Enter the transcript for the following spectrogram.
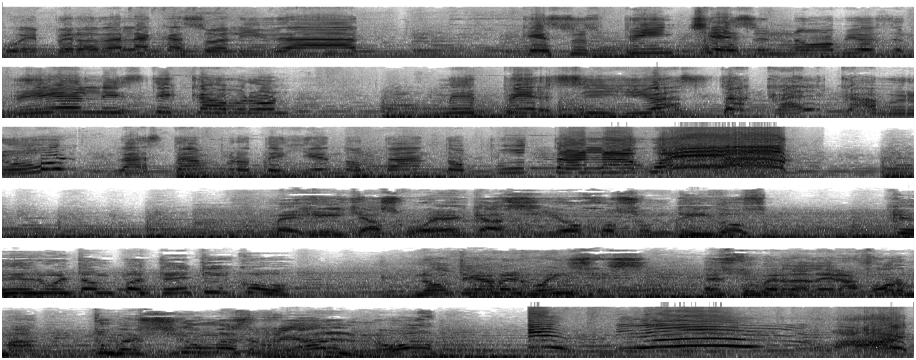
güey, pero da la casualidad que sus pinches novios. Bien, listi, cabrón. Me persiguió hasta acá el cabrón. La están protegiendo tanto, puta la wea. Mejillas huecas y ojos hundidos. ¡Qué héroe tan patético! No te avergüences. Es tu verdadera forma, tu versión más real, ¿no? ¡Ay!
